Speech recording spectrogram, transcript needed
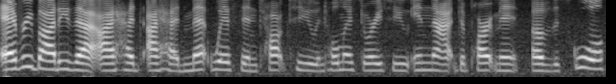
everybody that I had I had met with and talked to and told my story to in that department of the school,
